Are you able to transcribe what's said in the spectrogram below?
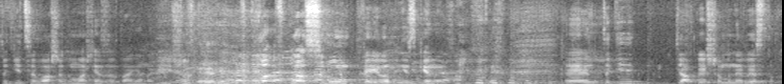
тоді це ваше домашнє завдання. Надіюсь, що в класрум ви його мені скинете. Тоді дякую, що мене вислухали.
